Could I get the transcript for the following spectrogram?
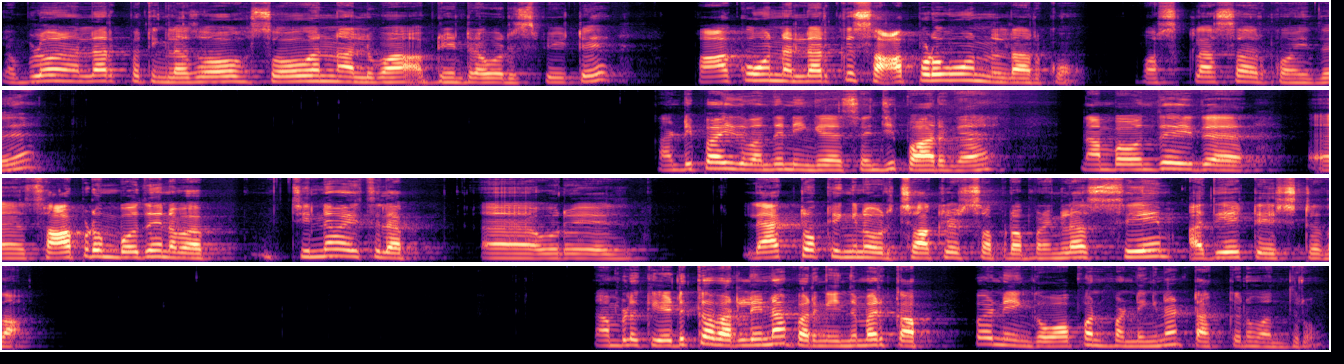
எவ்வளோ நல்லாயிருக்கு பார்த்தீங்களா சோ சோகன் அல்வா அப்படின்ற ஒரு ஸ்வீட்டு பார்க்கவும் நல்லாயிருக்கு சாப்பிடவும் நல்லாயிருக்கும் ஃபஸ்ட் கிளாஸாக இருக்கும் இது. கண்டிப்பாக இது வந்து நீங்கள் செஞ்சு பாருங்கள் நம்ம வந்து இதை சாப்பிடும்போது நம்ம சின்ன வயசில் ஒரு லேக்டோக்கிங்னு ஒரு சாக்லேட் சாப்பிட போகிறீங்களா சேம் அதே டேஸ்ட்டு தான். நம்மளுக்கு எடுக்க வரலைன்னா பாருங்கள் இந்த மாதிரி கப்பை நீங்கள் ஓப்பன் பண்ணிங்கன்னா டக்குன்னு வந்துடும்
